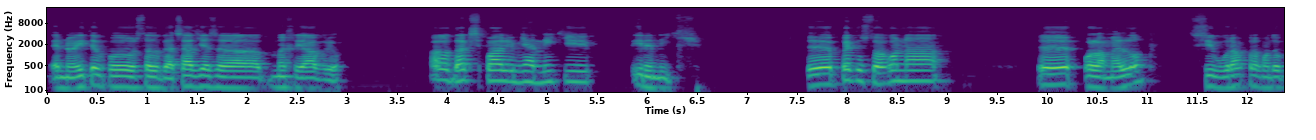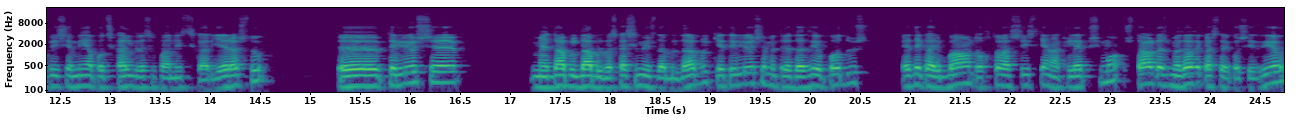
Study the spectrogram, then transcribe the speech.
εννοείται πως θα τον κατσάδιαζα μέχρι αύριο. Αλλά εντάξει, πάλι μια νίκη είναι νίκη. Ε, παίκτες του αγώνα, ε, ο Λαμέλο, σίγουρα, πραγματοποίησε μία από τις καλύτερες εμφανίσεις της καριέρας του. Ε, τελείωσε με double-double, βασικά σημείωσε double-double και τελείωσε με 32 πόντους, 11 rebound, 8 assist και ένα κλέψιμο, σουτάροντας με 12 στα 22,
